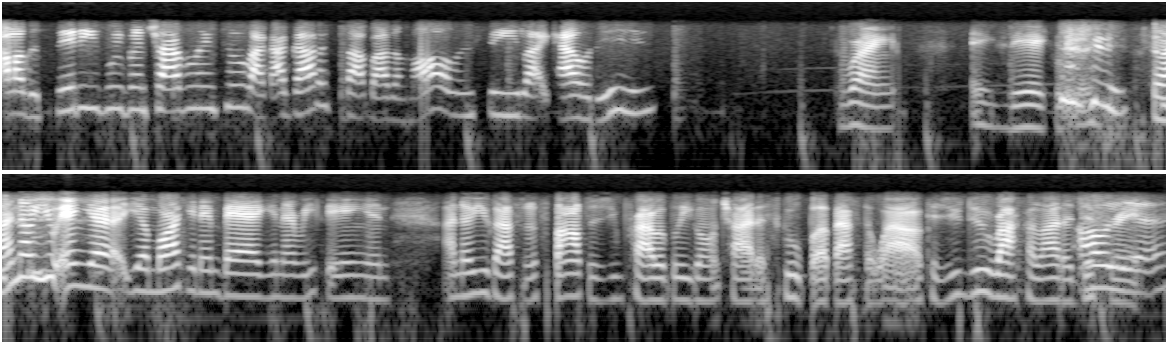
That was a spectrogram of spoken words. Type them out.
all the cities we've been traveling to, like I gotta stop by the mall and see like how it is. Right. Exactly. so I know you in your your marketing bag and everything, and I know you got some sponsors. You probably gonna try to scoop up after a while, cause you do rock a lot of oh different yeah,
